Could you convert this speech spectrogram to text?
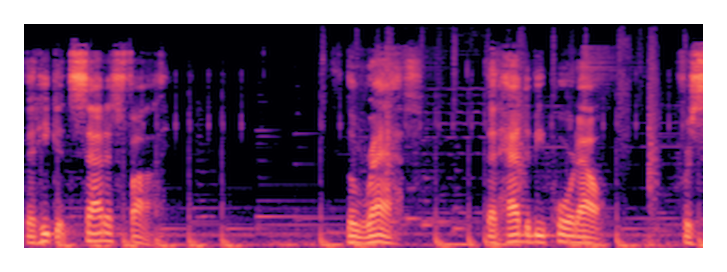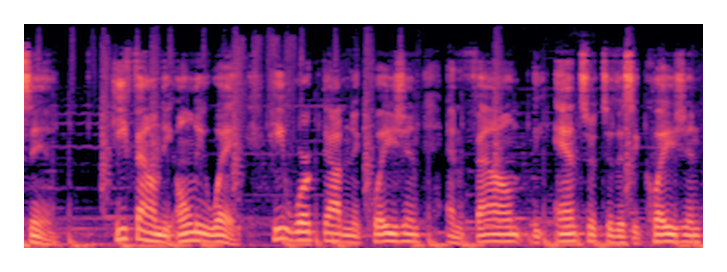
that he could satisfy the wrath that had to be poured out for sin. He found the only way. He worked out an equation and found the answer to this equation,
